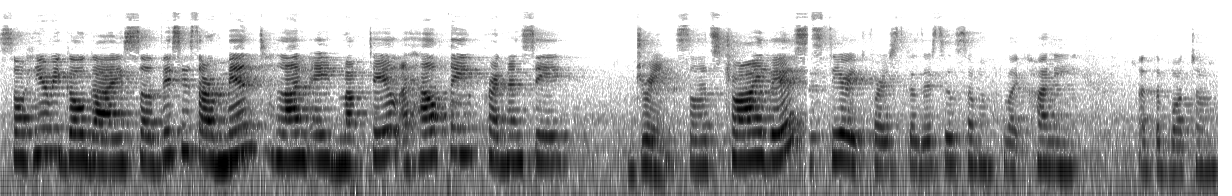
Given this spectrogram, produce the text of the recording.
So here we go guys. So this is our mint limeade mocktail, a healthy pregnancy drink. So let's try this. Let's stir it first because there's still some like honey at the bottom.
